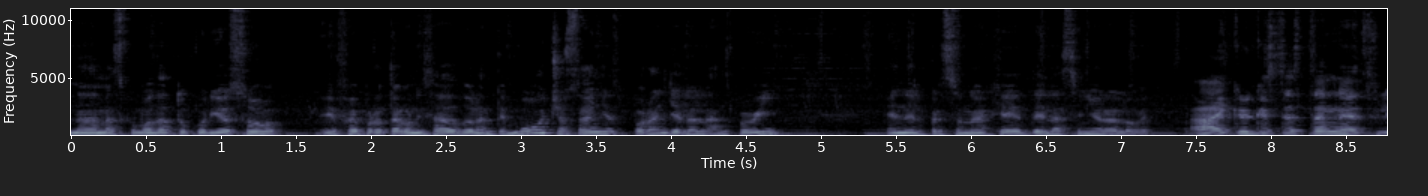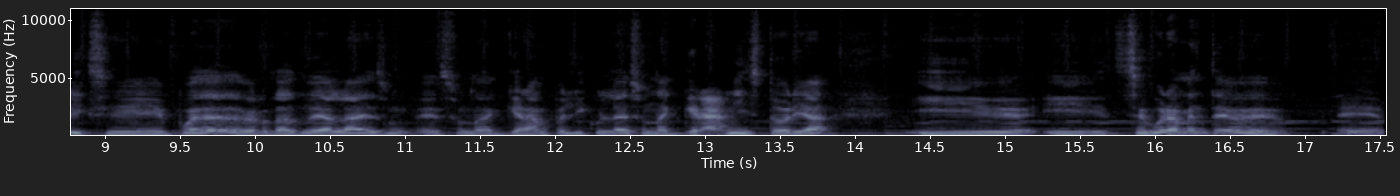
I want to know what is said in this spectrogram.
nada más como dato curioso, eh, fue protagonizado durante muchos años por Angela Lansbury en el personaje de la señora Lovett. Ay, creo que este está en Netflix. y puede de verdad véala. Es, es una gran película, es una gran historia. Y, seguramente eh,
